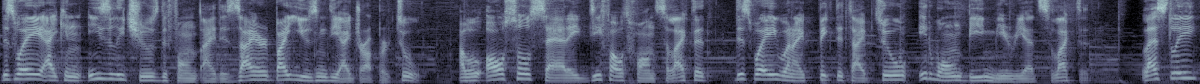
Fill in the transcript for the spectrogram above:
This way I can easily choose the font I desire by using the eyedropper tool. I will also set a default font selected, this way when I pick the type tool it won't be myriad selected. Lastly,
